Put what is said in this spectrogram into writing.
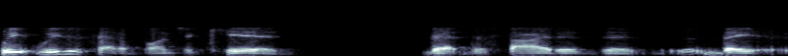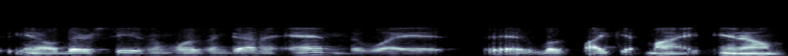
we we just had a bunch of kids that decided that they, you know, their season wasn't going to end the way it it looked like it might. You know,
